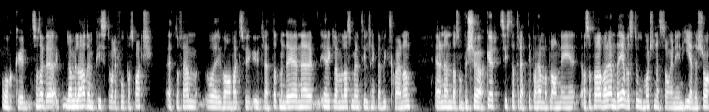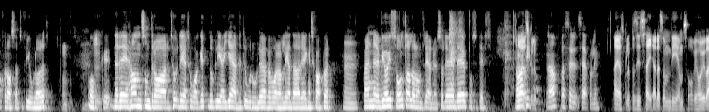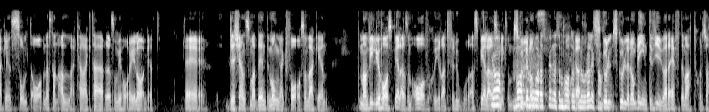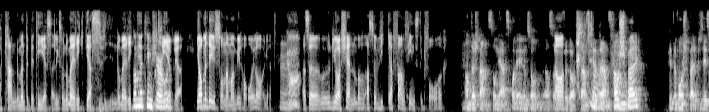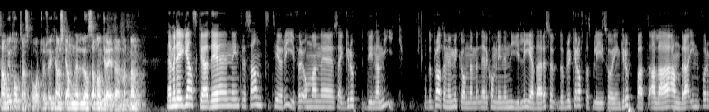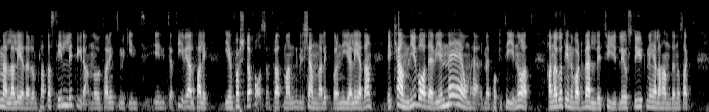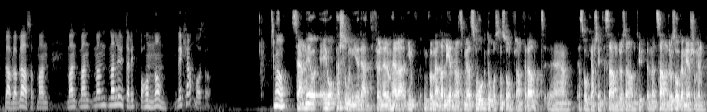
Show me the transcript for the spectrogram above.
Och eh, som sagt, Lamela hade en pissdålig fotbollsmatch. 1 och 5 var vad han faktiskt fick uträttat. Men det är när Erik Lamela som är den tilltänkta fixstjärnan är den enda som försöker sista 30 på hemmaplan. I, alltså för varenda jävla stormatch den här säsongen är en hederssak för oss efter fjolåret. Mm. Och mm. när det är han som drar det tåget, då blir jag jävligt orolig över våra ledaregenskaper. Mm. Men eh, vi har ju sålt alla de tre nu, så det, det är positivt. Ja, jag skulle... ja vad säger Folin? Ja, jag skulle precis säga det som VM sa. Vi har ju verkligen sålt av nästan alla karaktärer som vi har i laget. Det, det känns som att det är inte många kvar som verkligen man vill ju ha spelare som avskyr att förlora. Spelare ja, som liksom, skulle de, våra spelare som hatar att förlora. Liksom. Skulle, skulle de bli intervjuade efter matchen så kan de inte bete sig. Liksom, de är riktiga svin. De är riktigt de är otrevliga. Ja, men det är ju sådana man vill ha i laget. Mm. Alltså, jag känner alltså vilka fan finns det kvar? Anders Svensson i Elfsborg är ju en sån. Alltså, ja. för svensk referens. Forsberg. Peter Forsberg, precis. Han är ju Tottenham-supporter så vi kanske kan lösa någon grej där. Men, men... Nej men det är ganska, det är en intressant teori för om man, eh, säger gruppdynamik och då pratar man mycket om när, när det kommer in en ny ledare, så då brukar det oftast bli så i en grupp att alla andra informella ledare, de plattas till lite grann och tar inte så mycket in, initiativ, i alla fall i, i den första fasen, för att man vill känna lite på den nya ledaren. Det kan ju vara det vi är med om här med Pochettino, att han har gått in och varit väldigt tydlig och styrt med hela handen och sagt bla bla bla, så att man, man, man, man, man lutar lite på honom. Det kan vara så. Ja. Sen är jag, är jag, personligen rädd för när de här informella ledarna som jag såg då som såg framförallt, eh, jag såg kanske inte Sandro och den typen, men Sandro såg jag mer som en,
